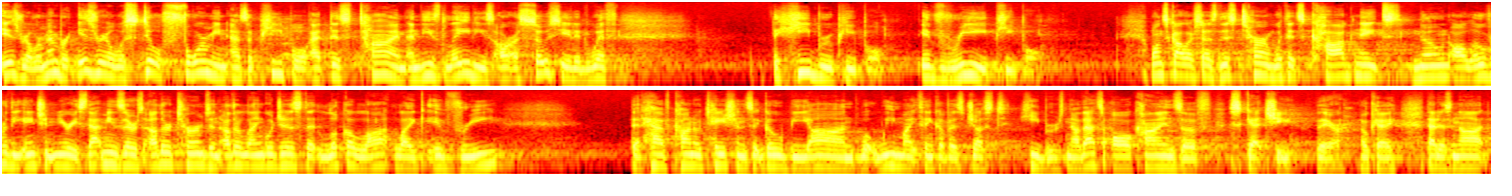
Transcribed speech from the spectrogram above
Israel. Remember, Israel was still forming as a people at this time, and these ladies are associated with the Hebrew people, Ivri people. One scholar says this term, with its cognates known all over the ancient Near East, that means there's other terms in other languages that look a lot like Ivri that have connotations that go beyond what we might think of as just Hebrews. Now, that's all kinds of sketchy there, okay? That is not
